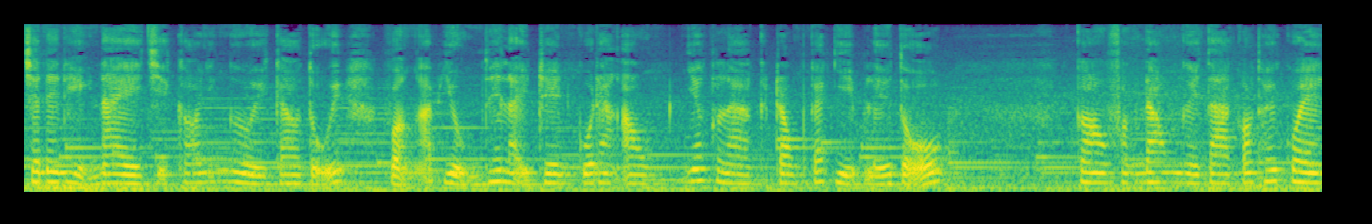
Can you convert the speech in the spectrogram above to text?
cho nên hiện nay chỉ có những người cao tuổi vẫn áp dụng thế lạy trên của đàn ông, nhất là trong các dịp lễ tổ. Còn phần đông người ta có thói quen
